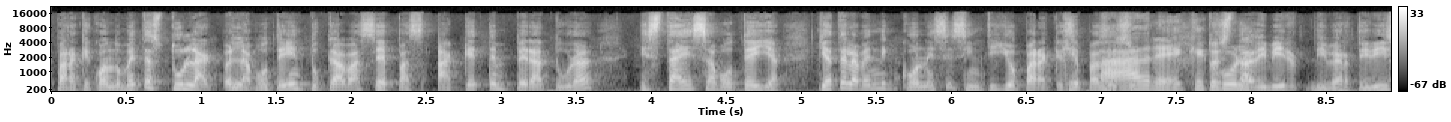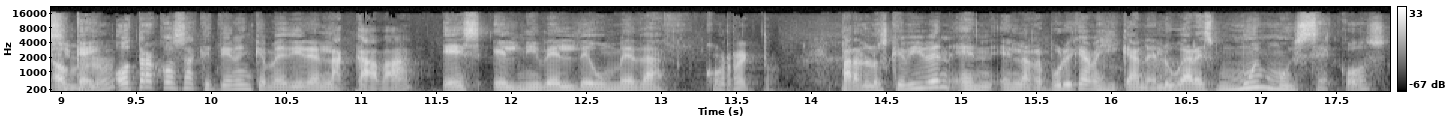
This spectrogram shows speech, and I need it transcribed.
para que cuando metas tú la, la botella en tu cava sepas a qué temperatura está esa botella. Ya te la venden con ese cintillo para que Qué sepas eso. padre, qué Entonces, cool. está divir- divertidísimo, Ok, ¿no? otra cosa que tienen que medir en la cava es el nivel de humedad. Correcto. Para los que viven en, en la República Mexicana en lugares muy, muy secos,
